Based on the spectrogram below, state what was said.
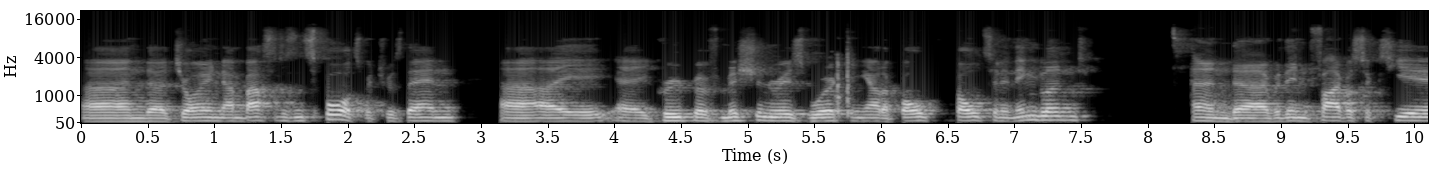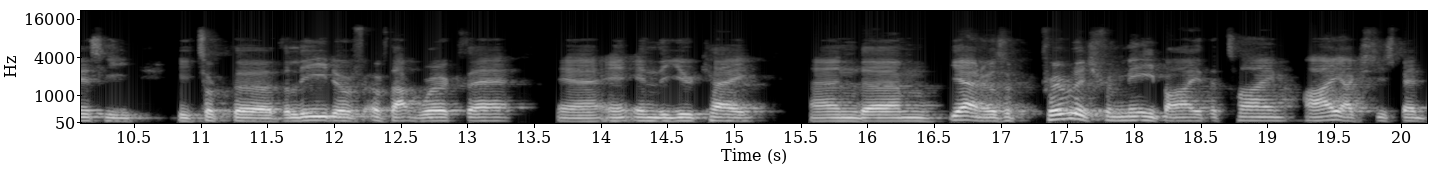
and uh, joined Ambassadors in Sports, which was then uh, a, a, group of missionaries working out of Bol- Bolton in England. And uh, within five or six years, he, he took the, the lead of, of that work there uh, in, in, the UK. And um, yeah, and it was a privilege for me by the time I actually spent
